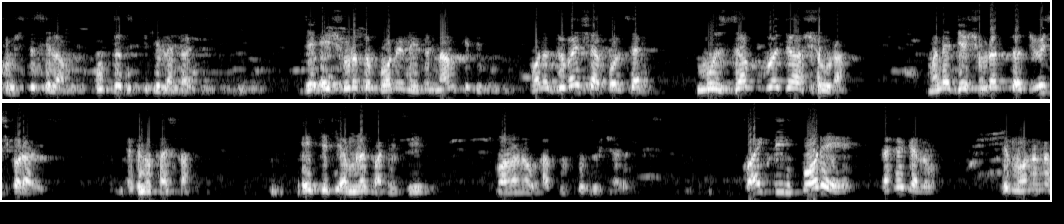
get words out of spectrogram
খুঁজতেছিলাম উর্দু চিঠি লেখা যে এই সুরা তো বনে নেই, এটার নাম কি দিব? মানে জুবাই সাহেব বলছেন মুজাব্বাজা সুরা। মানে যে সুরা তজুইজ করা হয়েছে, এখনও ফেসলা এই চিঠি আমরা পাঠিয়েছি মৌলানা আব্দুল কদ্দুর সাহেব কয়েকদিন পরে দেখা গেল যে মৌলানা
